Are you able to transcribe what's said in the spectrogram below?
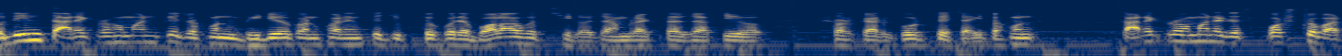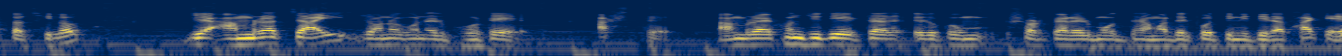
ওদিন তারেক রহমানকে যখন ভিডিও কনফারেন্সে যুক্ত করে বলা হচ্ছিল যে আমরা একটা জাতীয় সরকার গড়তে চাই, তখন তারেক রহমানের স্পষ্ট বার্তা ছিল যে আমরা চাই জনগণের ভোটে আসতে। আমরা এখন যদি একটা এরকম সরকারের মধ্যে আমাদের প্রতিনিধিরা থাকে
